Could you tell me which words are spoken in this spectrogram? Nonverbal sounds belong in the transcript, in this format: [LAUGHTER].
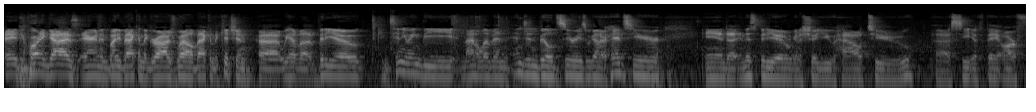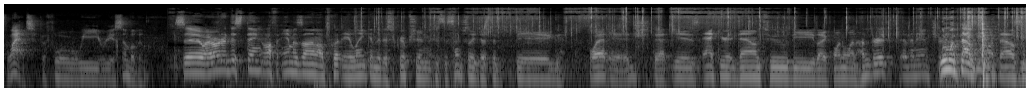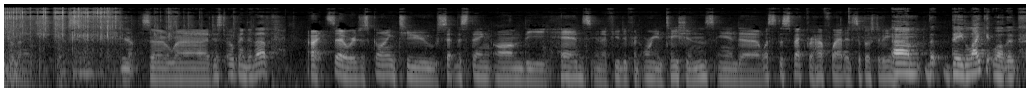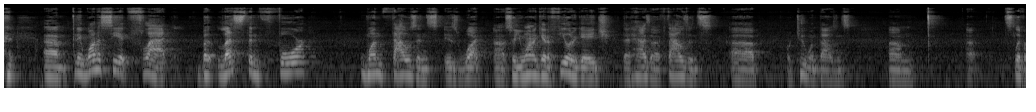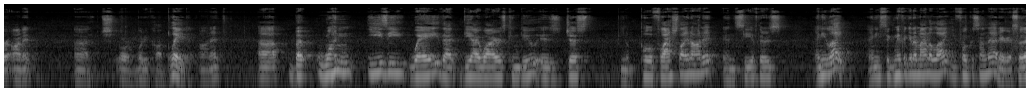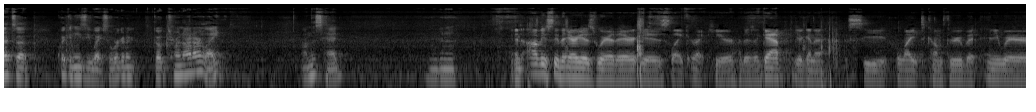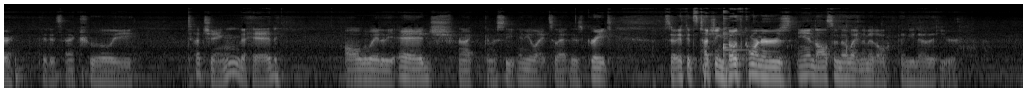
Hey, good morning, guys. Aaron and Buddy back in the garage. Well, back in the kitchen. Uh, we have a video continuing the 911 engine build series. We got our heads here, and uh, in this video, we're going to show you how to uh, see if they are flat before we reassemble them. So I ordered this thing off of Amazon. I'll put a link in the description. It's essentially just a big flat edge that is accurate down to the like one one hundredth of an inch. One one thousandth. One thousandth of an inch. Yes. Yeah. So uh, just opened it up. All right, so we're just going to set this thing on the heads in a few different orientations. And uh, what's the spec for how flat it's supposed to be? Um, the, they like it, well, the, [LAUGHS] um, they want to see it flat, but less than four one thousandths is what, uh, so you want to get a feeler gauge that has a thousandths, uh, or two one thousandths, um, uh, sliver on it, uh, or what do you call it, blade on it. Uh, but one easy way that DIYers can do is just, you know, pull a flashlight on it and see if there's any light, any significant amount of light. You focus on that area. So that's a quick and easy way. So we're gonna go turn on our light on this head. We're gonna And obviously the areas where there is like right here, there's a gap, you're gonna see light come through, but anywhere that it's actually touching the head all the way to the edge, we're not gonna see any light. So that is great. So if it's touching both corners and also no light in the middle, then you know that you're,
